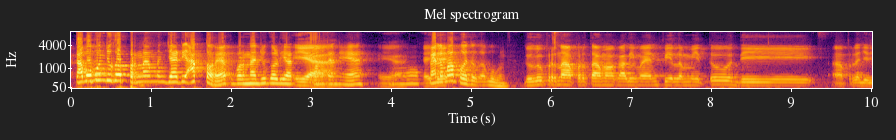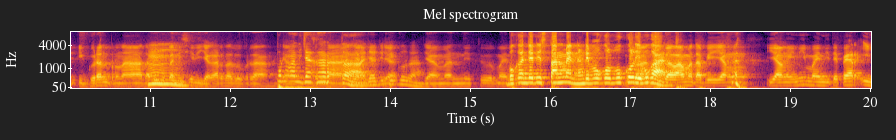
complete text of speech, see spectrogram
Kak Bubun juga pernah menjadi aktor ya? Aku pernah juga lihat Iya. kontennya ya. Iya. Oh, Ya, film jadi- apa itu Kak Bubun? Dulu pernah pertama kali main film itu di uh, pernah jadi figuran pernah, tapi Hmm. bukan di sini di Jakarta dulu pernah. Pernah Jam- di Jakarta pernah, jadi ja- figuran? Zaman itu main Bukan jadi stuntman yang dipukul-pukul ya Bukan, bukan? Udah lama tapi yang yang ini main di TPRI.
